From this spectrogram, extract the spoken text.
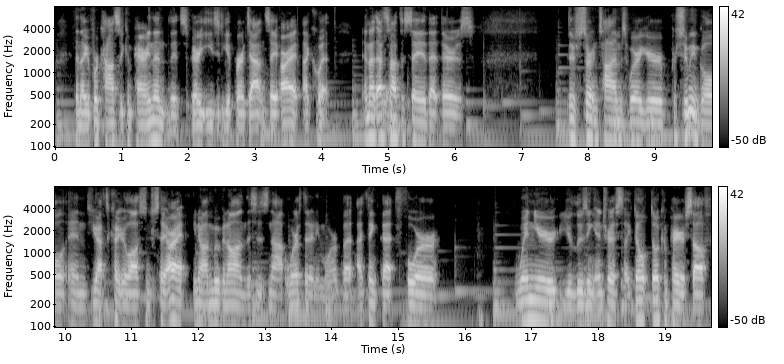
And like if we're constantly comparing them it's very easy to get burnt out and say all right i quit. And that's not to say that there's there's certain times where you're pursuing a goal and you have to cut your loss and just say all right you know i'm moving on. This is not worth it anymore. But i think that for when you're you're losing interest like don't don't compare yourself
